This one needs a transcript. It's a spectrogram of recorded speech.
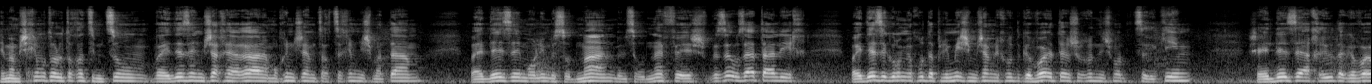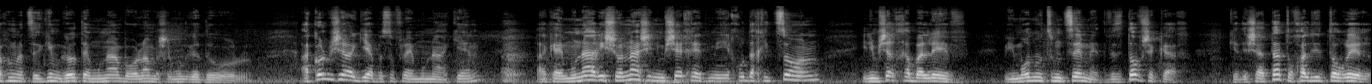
הם ממשיכים אותו לתוך הצמצום, ועל ידי זה נמשך הערה על המוחין שלהם מצחצחים נשמתם, ועל ידי זה הם עולים בסודמן, במסירות נפש, וזהו, זה התהליך. ועל ידי זה גורם ייחוד הפנימי שמשם ייחוד גבוה יותר, שהוא ייחוד נשמות הצדיקים, שעל ידי זה האחריות הגבוה יכולים הצדיקים לגלות האמונה בעולם בשלמות גדול. הכל בשביל להגיע בסוף לאמונה, כן? רק האמונה הראשונה שנמשכת מייחוד החיצון, היא נמשכת לך בלב, והיא מאוד מצומצמת, וזה טוב שכך, כדי שאתה תוכל להתעורר.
